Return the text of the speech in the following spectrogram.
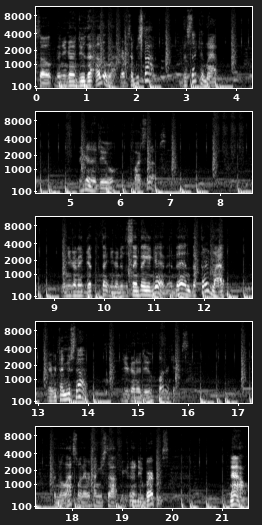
So then you're going to do that other lap every time you stop. The second lap, you're going to do five sit ups. Then you're going to get the thing. You're going to do the same thing again. And then the third lap, every time you stop, you're to do flutter kicks. And the last one, every time you stop, you're to do burpees. Now,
